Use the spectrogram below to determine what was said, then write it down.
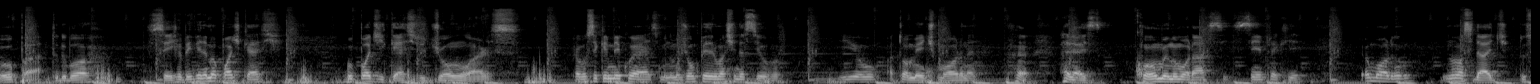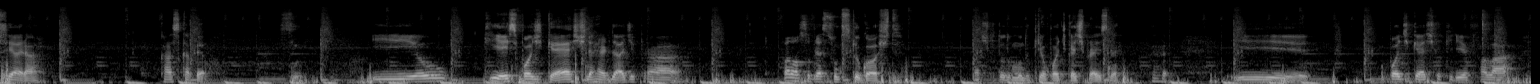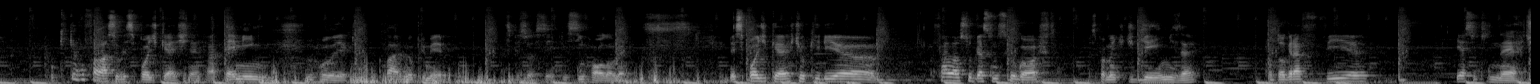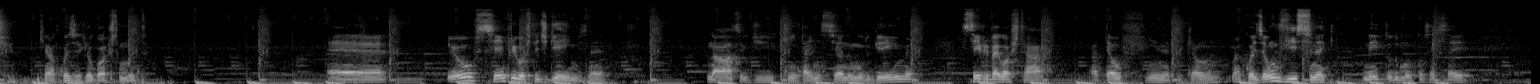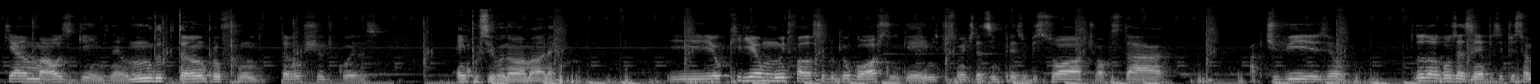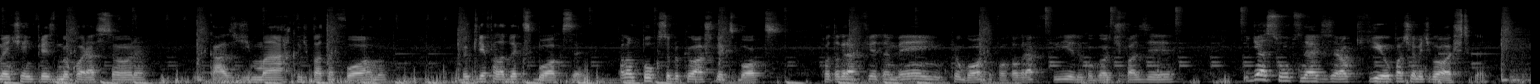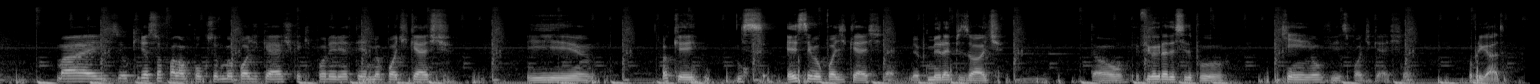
Opa, tudo bom? Seja bem-vindo ao meu podcast, o podcast do John Wars. Para você que me conhece, meu nome é João Pedro Martins da Silva e eu atualmente moro, né? Aliás, como eu não morasse sempre aqui, eu moro numa cidade do Ceará, Cascavel. Sim. E eu criei esse podcast, na realidade, para falar sobre assuntos que eu gosto. Acho que todo mundo cria um podcast pra isso, né? e o podcast que eu queria falar. O que, que, eu vou falar sobre esse podcast, né? Até me enrolei aqui. Claro, meu primeiro. As pessoas sempre se enrolam, né? Nesse podcast eu queria falar sobre assuntos que eu gosto, principalmente de games, né? Fotografia e assuntos nerd, que é uma coisa que eu gosto muito. É, eu sempre gostei de games, né? Nasce de quem tá iniciando o mundo gamer, sempre vai gostar até o fim, né? Porque é um, uma coisa, é um vício, né? Que nem todo mundo consegue sair. Que é amar os games, né? Um mundo tão profundo, tão cheio de coisas. É impossível não amar, né? E eu queria muito falar sobre o que eu gosto nos games, principalmente das empresas Ubisoft, Rockstar, Activision. Tô dando alguns exemplos e principalmente a empresa do meu coração, né? No caso de marca, de plataforma. Eu queria falar do Xbox, né? Falar um pouco sobre o que eu acho do Xbox fotografia também, que eu gosto da fotografia, do que eu gosto de fazer. E de assuntos, né, de geral, que eu particularmente gosto, né. Mas eu queria só falar um pouco sobre o meu podcast, o que, é que poderia ter no meu podcast. E. Ok, esse é meu podcast, né? Meu primeiro episódio. Então, eu fico agradecido por quem ouvir esse podcast, né? Obrigado.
